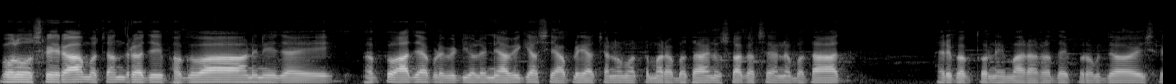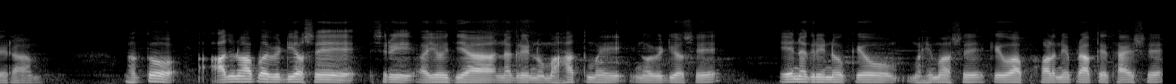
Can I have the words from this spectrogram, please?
બોલો શ્રી રામચંદ્રજી ભગવાનની જય. ભક્તો, આજે આપણે વીડિયો લઈને આવી ગયા છીએ. આપણી આ ચેનલમાં તમારા બધાનું સ્વાગત છે અને બધા જ હરિભક્તોને મારા હૃદયપૂર્વક જય શ્રી રામ. ભક્તો, આજનો આપણો વીડિયો છે શ્રી અયોધ્યા નગરીનું મહાત્મયનો વીડિયો છે. એ નગરીનો કેવો મહિમા છે, કેવા ફળની પ્રાપ્તિ થાય છે,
